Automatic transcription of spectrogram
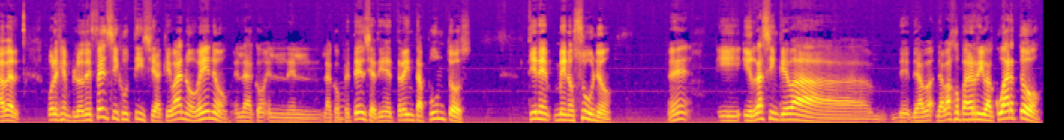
a ver, por ejemplo, Defensa y Justicia, que va noveno en la, en el- la competencia, tiene 30 puntos, tiene menos uno. ¿eh? Y, y Racing, que va de, de aba- de abajo para arriba, cuarto,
